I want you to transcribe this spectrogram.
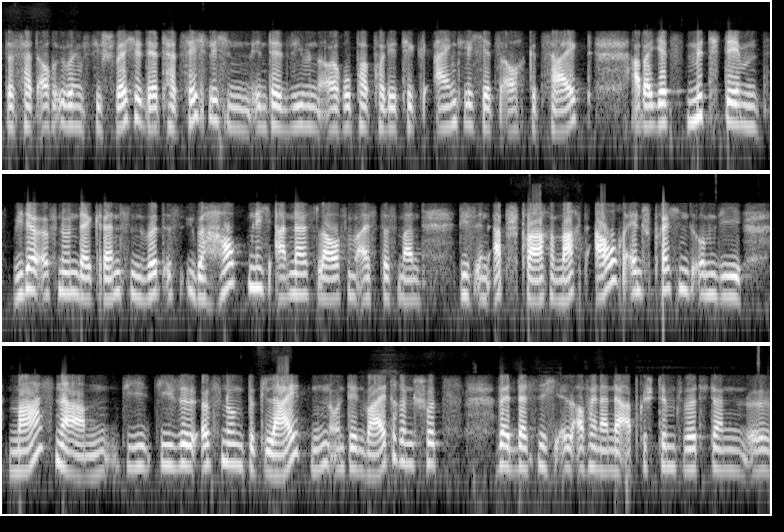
Das hat auch übrigens die Schwäche der tatsächlichen intensiven Europapolitik eigentlich jetzt auch gezeigt. Aber jetzt mit dem Wiederöffnen der Grenzen wird es überhaupt nicht anders laufen, als dass man dies in Absprache macht, auch entsprechend um die Maßnahmen, die diese Öffnung begleiten und den weiteren Schutz wenn das nicht äh, aufeinander abgestimmt wird, dann äh,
